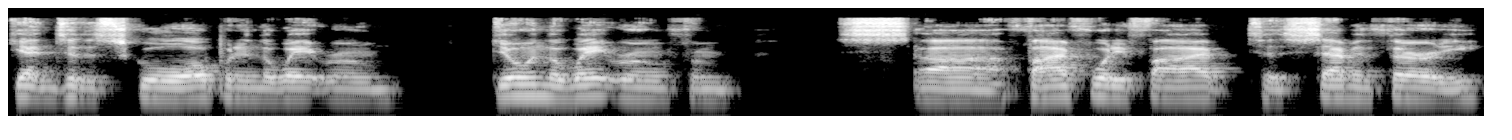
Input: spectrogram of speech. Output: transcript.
getting to the school, opening the weight room, doing the weight room from uh, five forty-five to seven thirty,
